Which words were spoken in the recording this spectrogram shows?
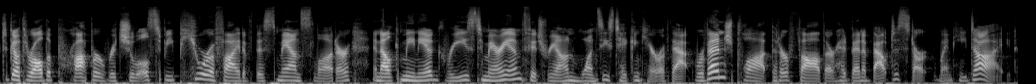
to go through all the proper rituals to be purified of this manslaughter, and Alcmene agrees to marry Amphitryon once he's taken care of that revenge plot that her father had been about to start when he died.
